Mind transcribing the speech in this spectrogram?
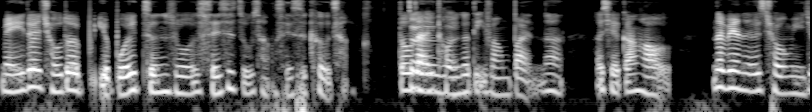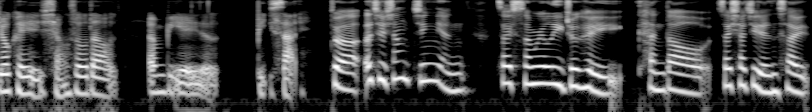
每一队球队也不会争说谁是主场谁是客场，都在同一个地方办。那而且刚好那边的球迷就可以享受到 NBA 的比赛。对啊，而且像今年在 Summer League 就可以看到，在夏季联赛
